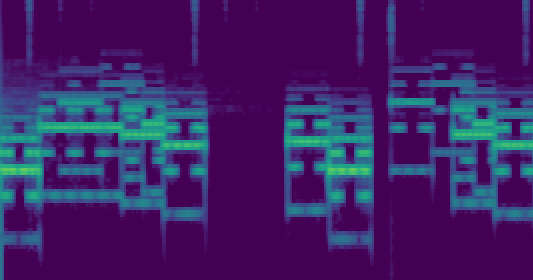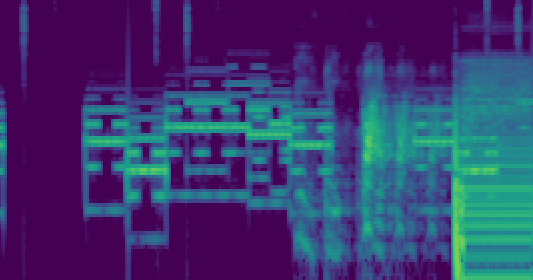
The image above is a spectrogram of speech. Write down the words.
Peace, peace, bye, bye, bye.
